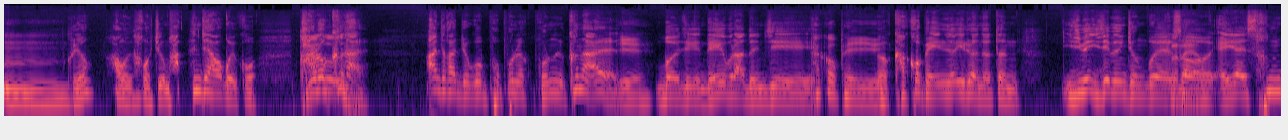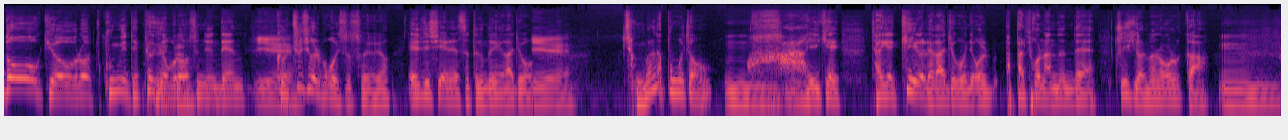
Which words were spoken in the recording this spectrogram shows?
음. 그죠? 하고 하고 지금 하- 현재 하고 있고 바로 그날 앉아가지고 보- 보는 보는 그날 예. 뭐 저기 네이버라든지 카카오페이. 어, 카카오페이 이런- 어떤 이재명, 이재명 정부에서 그러네요. AI 선도 기업으로 국민 대표 기업으로 그러니까요. 선정된 예. 그 주식을 보고 있었어요. LG CNS 등등 해가지고 예. 정말 나쁜 거죠. 음. 아 이렇게 자기가 기획을 해가지고 이제 올- 발표가 났는데 주식이 얼마나 오를까? 음.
